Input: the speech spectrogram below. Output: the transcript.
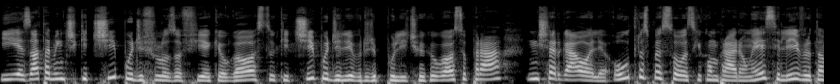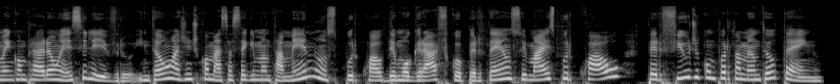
e exatamente que tipo de filosofia que eu gosto, que tipo de livro de política que eu gosto para enxergar, olha, outras pessoas que compraram esse livro também compraram esse livro. Então a gente começa a segmentar menos por qual demográfico eu pertenço mais por qual perfil de comportamento eu tenho.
